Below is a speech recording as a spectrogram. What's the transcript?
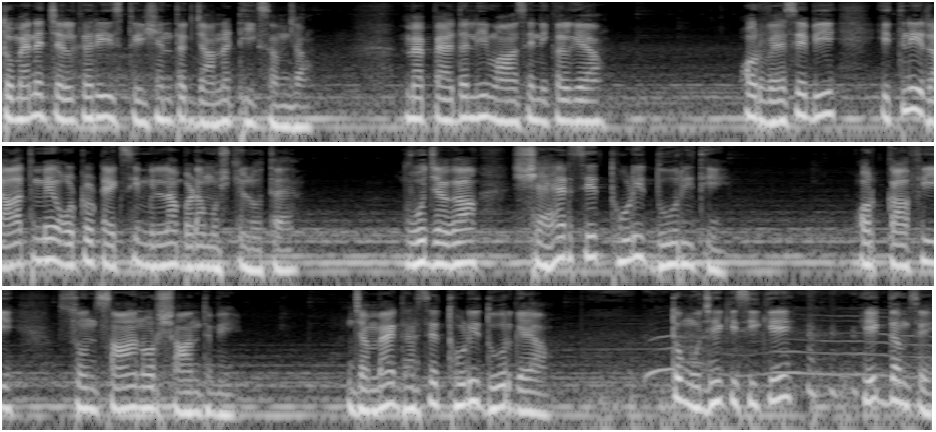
तो मैंने चलकर ही स्टेशन तक जाना ठीक समझा। मैं पैदल ही वहाँ से निकल गया। और वैसे भी इतनी रात में ऑटो टैक्सी मिलना बड़ा मुश्किल होता है। वो जगह शहर से थोड़ी दूर ही थी और काफ़ी सुनसान और शांत भी। जब मैं घर से थोड़ी दूर गया तो मुझे किसी के एकदम से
